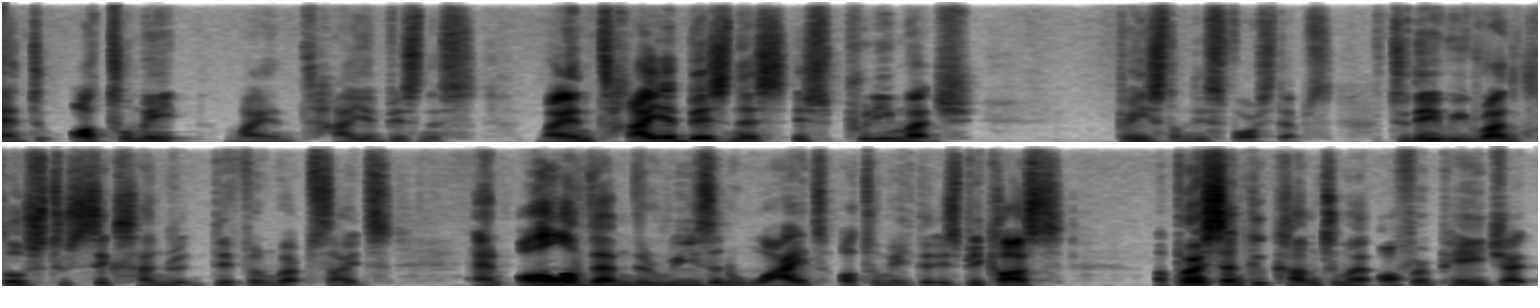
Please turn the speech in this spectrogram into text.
and to automate my entire business. My entire business is pretty much based on these four steps. Today we run close to 600 different websites and all of them, the reason why it's automated is because a person could come to my offer page at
